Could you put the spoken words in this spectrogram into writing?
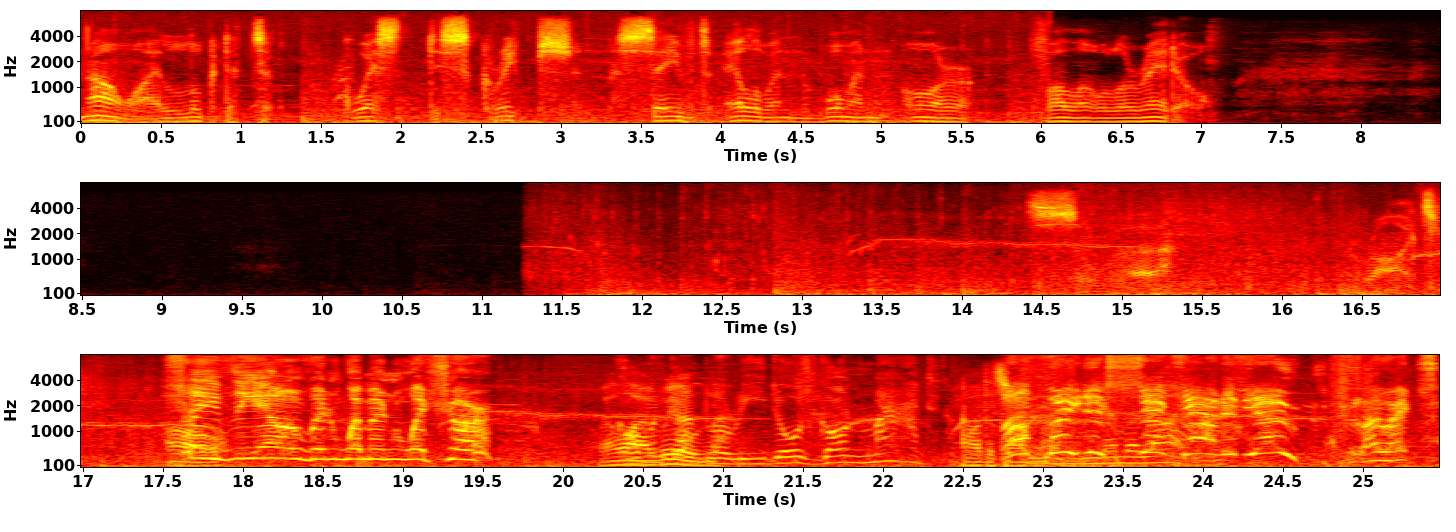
Now I looked at the quest description. Saved elven woman or follow Loredo. So, uh... Right. Oh, Save the elven woman, Witcher! well, I will. commandant loredo's gone mad. Oh, I'll beat the shit out of you! Plow it!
